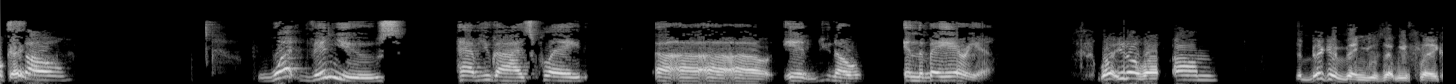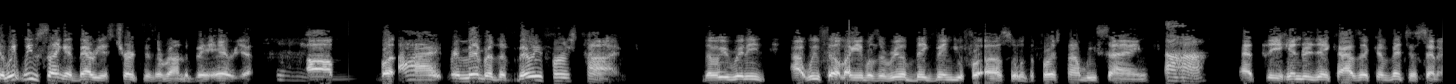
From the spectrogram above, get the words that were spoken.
Okay. So, what venues have you guys played uh, uh, uh, uh, in? You know, in the Bay Area. Well, you know what? Um, the bigger venues that we play, because we, we've sang at various churches around the Bay Area. Um, but I remember the very first time that we really, uh, we felt like it was a real big venue for us. It was the first time we sang Uh huh. At the Henry J. Kaiser Convention Center,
